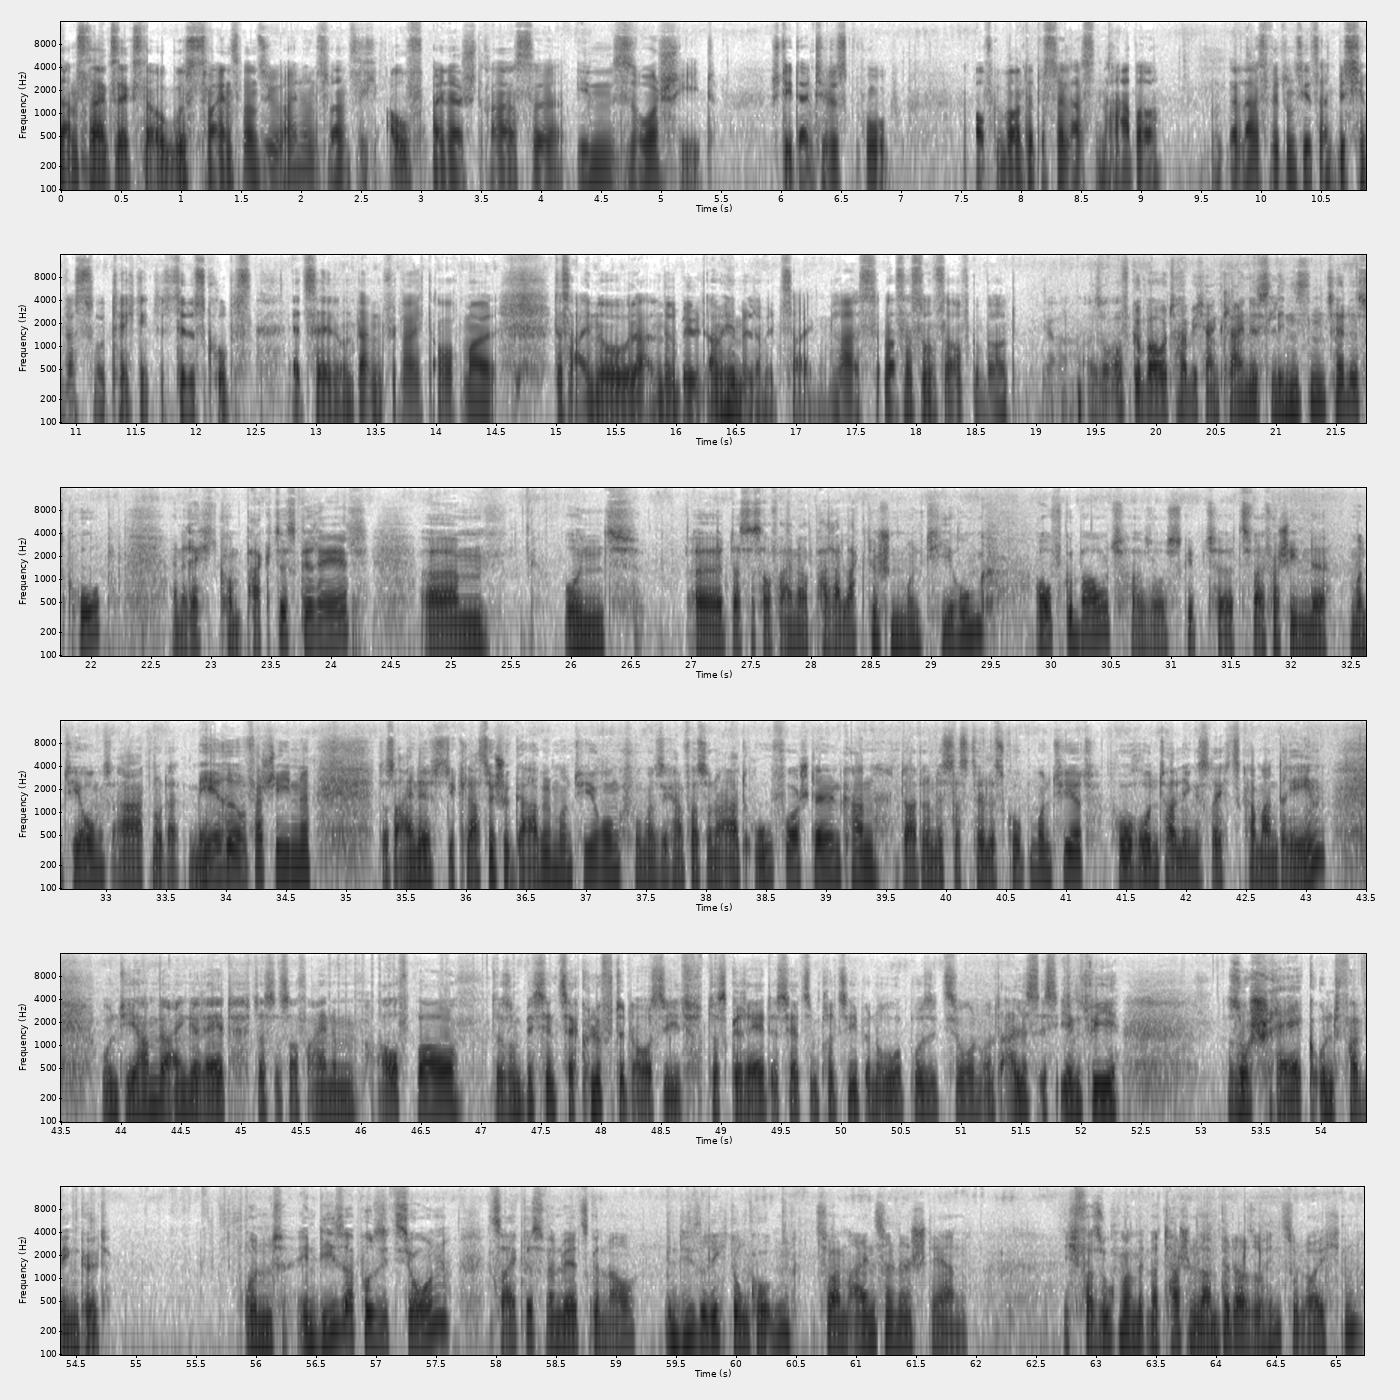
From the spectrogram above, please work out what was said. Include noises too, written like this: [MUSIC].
Samstag, 6. August, 22.21 Uhr. Auf einer Straße in Sorschied steht ein Teleskop. Aufgebaut hat das der Lars Naber. Und der Lars wird uns jetzt ein bisschen was zur Technik des Teleskops erzählen und dann vielleicht auch mal das eine oder andere Bild am Himmel damit zeigen. Lars, was hast du uns da aufgebaut? Ja, also aufgebaut habe ich ein kleines Linsenteleskop, ein recht kompaktes Gerät. Ähm, und äh, das ist auf einer parallaktischen Montierung aufgebaut. Also es gibt äh, zwei verschiedene Montierungsarten oder mehrere verschiedene. Das eine ist die klassische Gabelmontierung, wo man sich einfach so eine Art U vorstellen kann. Da drin ist das Teleskop montiert. Hoch, runter, links, rechts kann man drehen. Und hier haben wir ein Gerät, das ist auf einem Aufbau, der so ein bisschen zerklüftet aussieht. Das Gerät ist jetzt im Prinzip in Ruheposition und alles ist irgendwie so schräg und verwinkelt. Und in dieser Position zeigt es, wenn wir jetzt genau in diese Richtung gucken, zu einem einzelnen Stern. Ich versuche mal mit einer Taschenlampe da so hinzuleuchten.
